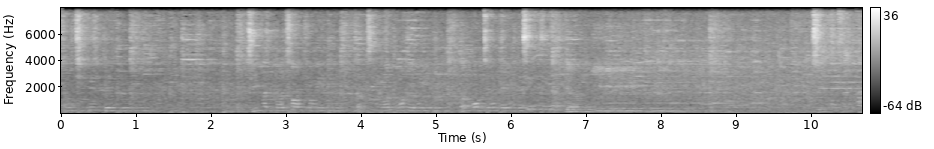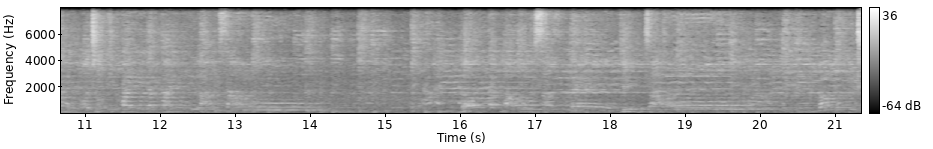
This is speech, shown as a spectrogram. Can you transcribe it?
再次的你？只不过初见，就知我可以，有冇情明知一样易。全神爱爱从挥一挥冷手，喝一口新的甜酒。今次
